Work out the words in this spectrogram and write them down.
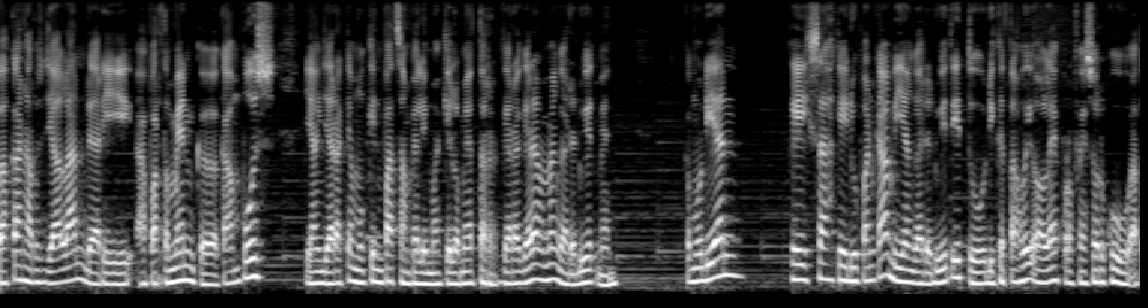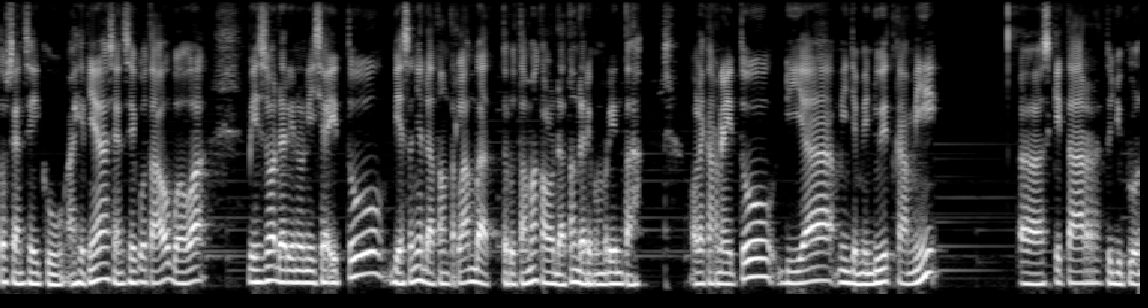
Bahkan harus jalan dari apartemen ke kampus yang jaraknya mungkin 4 sampai 5 km gara-gara memang gak ada duit men. Kemudian kisah kehidupan kami yang gak ada duit itu diketahui oleh profesorku atau senseiku. Akhirnya senseiku tahu bahwa beasiswa dari Indonesia itu biasanya datang terlambat, terutama kalau datang dari pemerintah. Oleh karena itu, dia minjemin duit kami uh, sekitar 76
